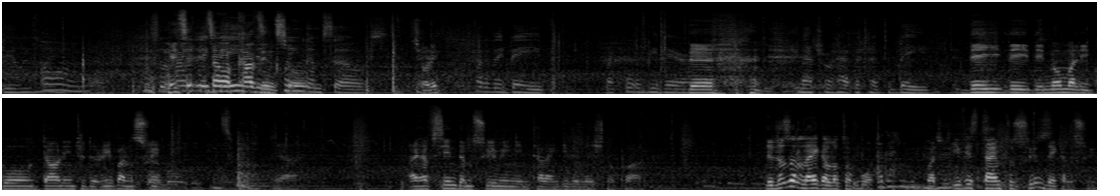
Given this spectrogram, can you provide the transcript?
daily life. Oh, So It's- how do they it's our bathe cousin, and clean so- themselves? Sorry. How do they bathe? Like what would be their The, natural habitat to bathe? they, they they normally go down into the river and swim. And swim. Yeah. I have seen them swimming in Tarangire National Park. They doesn't like a lot of water, but if it's time to swim, they can swim.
